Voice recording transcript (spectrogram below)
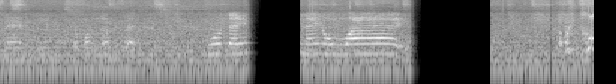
ఫ్రెండ్స్ నేను ఇట్లా కొడుతాను ఫ్రెండ్స్ పూర్తయి నేను వై కొట్టు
